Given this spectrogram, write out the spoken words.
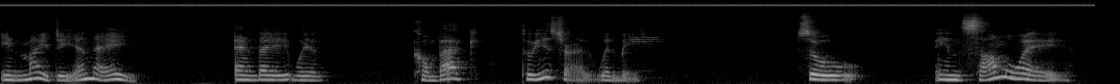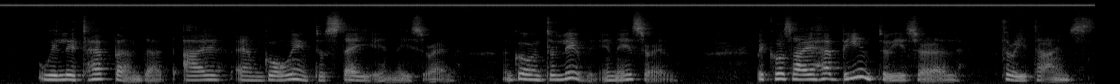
in my DNA and they will come back to Israel with me. So, in some way, will it happen that I am going to stay in Israel? I'm going to live in Israel because I have been to Israel three times.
